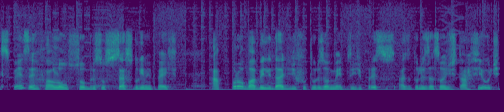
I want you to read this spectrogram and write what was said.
Spencer falou sobre o sucesso do Game Pass, a probabilidade de futuros aumentos de preços, as atualizações de Starfield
